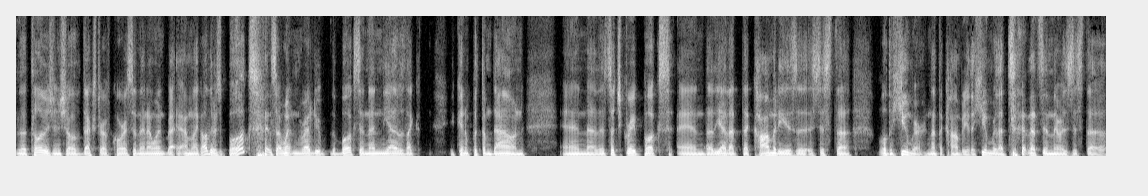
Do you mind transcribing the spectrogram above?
the television show of Dexter, of course. And then I went back. I'm like, oh, there's books. And so I went and read the books, and then yeah, it was like you couldn't put them down. And uh, there's such great books, and uh, yeah, that the comedy is is just uh, well, the humor, not the comedy, the humor that's that's in there is just uh,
